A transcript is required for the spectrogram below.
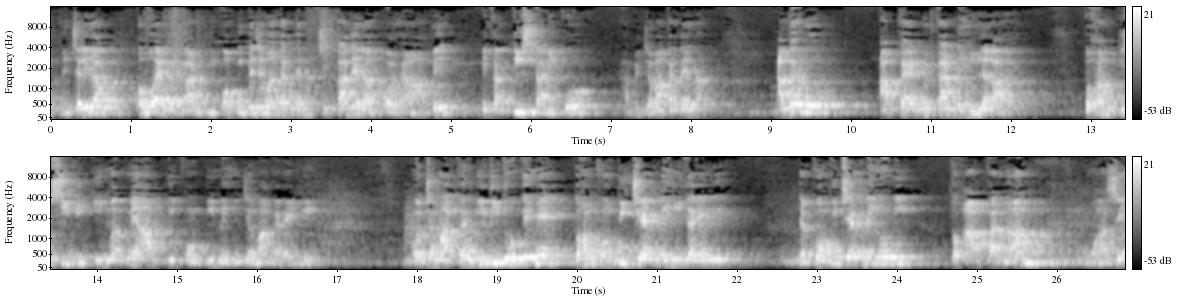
अपने चले जाओ और वो एडमिट कार्ड अपनी कॉपी पे जमा कर देना, चिपका देना और यहाँ आके इकतीस तारीख को हमें जमा कर देना। अगर वो आपका एडमिट कार्ड नहीं लगा है तो हम किसी भी कीमत में आपकी कॉपी नहीं जमा करेंगे। और जमा कर भी दी धोखे में तो हम कॉपी चेक नहीं करेंगे। जब कॉपी चेक नहीं होगी तो आपका नाम वहाँ से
